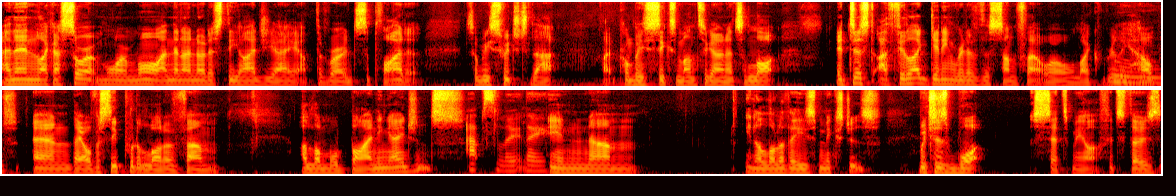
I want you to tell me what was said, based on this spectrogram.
And then like I saw it more and more, and then I noticed the IGA up the road supplied it, so we switched to that like probably six months ago, and it's a lot. It just I feel like getting rid of the sunflower oil like really Mm. helped, and they obviously put a lot of um, a lot more binding agents Absolutely. in um, in a lot of these mixtures, which is what sets me off. It's those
